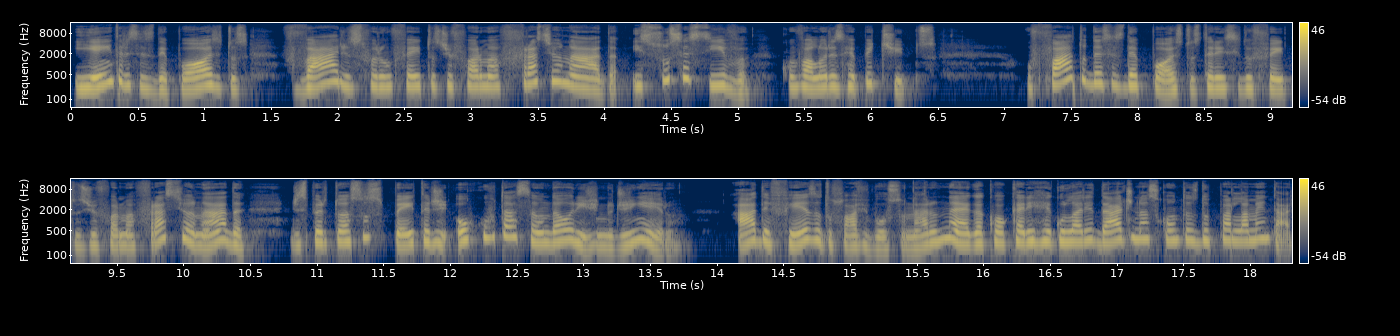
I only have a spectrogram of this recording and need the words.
e entre esses depósitos, vários foram feitos de forma fracionada e sucessiva, com valores repetidos. O fato desses depósitos terem sido feitos de forma fracionada despertou a suspeita de ocultação da origem do dinheiro. A defesa do Flávio Bolsonaro nega qualquer irregularidade nas contas do parlamentar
